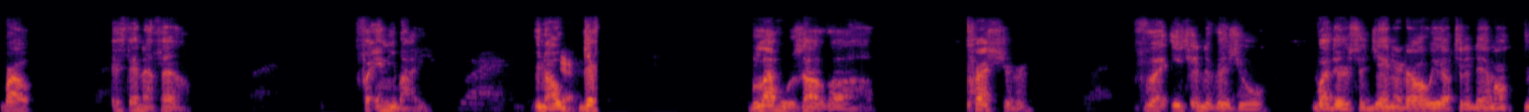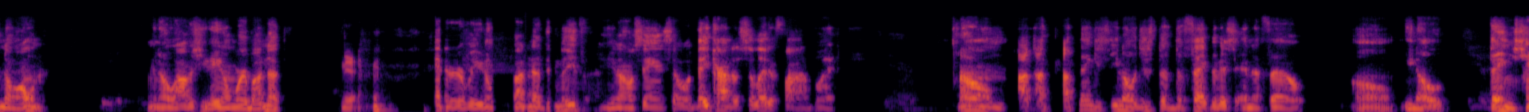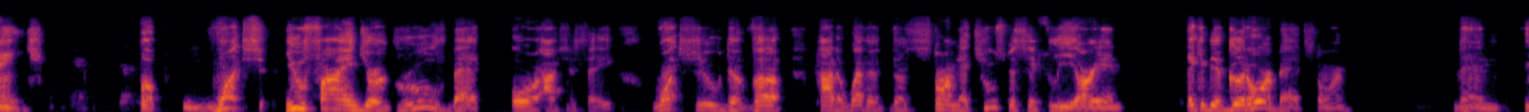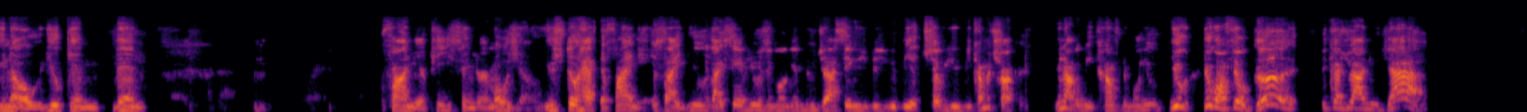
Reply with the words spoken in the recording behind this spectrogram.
bro, it's the NFL for anybody. You know, Yeah. different levels of uh, pressure for each individual, whether it's a janitor all the way up to the damn you know owner. You know, obviously they don't worry about nothing. Yeah, Canada really don't about nothing either. You know what I'm saying? So they kind of solidify, but um, I, I, I think it's you know just the, the fact that it's NFL, um, you know, things change. But once you find your groove back, or I should say, once you develop how to weather the storm that you specifically are in, it can be a good or a bad storm. Then you know you can then find your peace and your mojo. You still have to find it. It's like you like say if you was to go get a new job, say you be you be a trucker, you become a trucker. You're not gonna be comfortable. You you you're gonna feel good because you got a new job,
